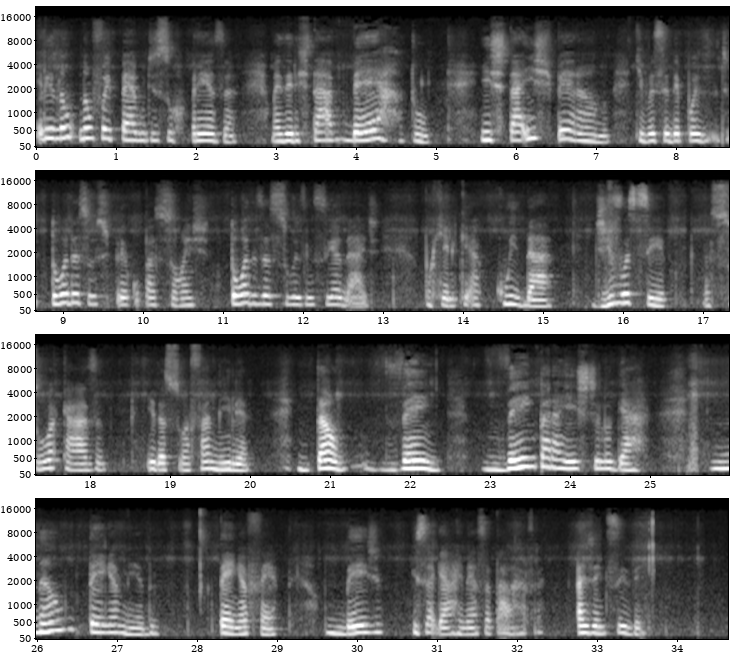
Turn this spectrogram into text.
Ele não, não foi pego de surpresa, mas ele está aberto e está esperando que você deposite todas as suas preocupações, todas as suas ansiedades, porque ele quer cuidar de você, da sua casa e da sua família. Então, vem, vem para este lugar. Não tenha medo, tenha fé. Um beijo e se agarre nessa palavra. A gente se vê.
